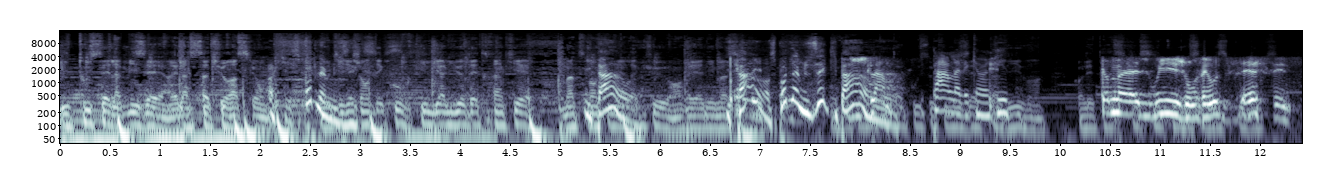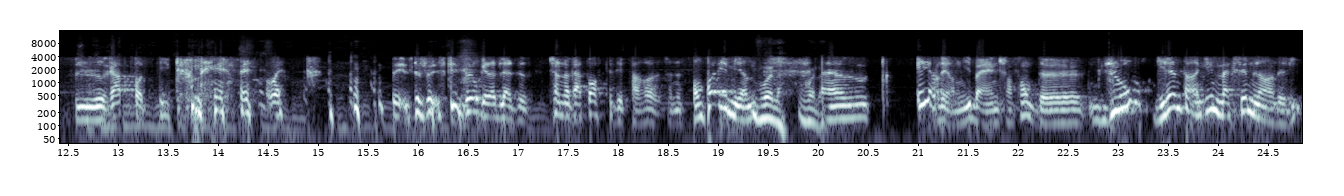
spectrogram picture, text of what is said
Il toussait la misère et la saturation. Ok, c'est pas de la Les musique. gens découvrent qu'il y a lieu d'être inquiet. Maintenant Il parle. qu'il y a la queue en Il réanimation. parle, c'est pas de la musique, il parle. Il parle avec un rythme. Comme euh, Louis José disait, c'est du rap pas de titre. Mais, ouais. Ce qu'il dit au gala de la disque. Je ne rapporte que des paroles. Ce ne sont pas les miennes. Voilà, voilà. Euh, et en dernier, ben, une chanson de duo, Guylaine Tanguay, Maxime Landry.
